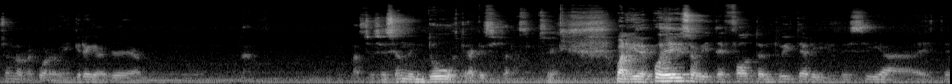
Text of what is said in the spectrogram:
yo no recuerdo bien, creo que eran asociación de industria, qué sé yo, Bueno, y después de eso, viste foto en Twitter y decía, este,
